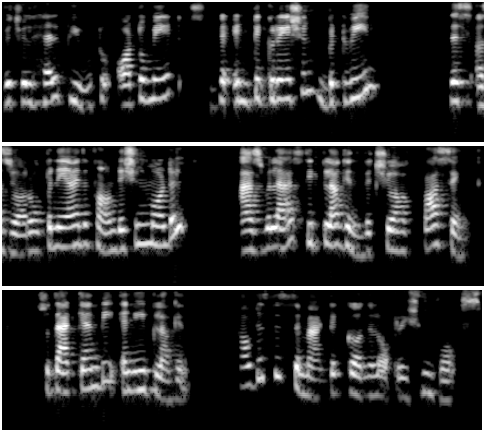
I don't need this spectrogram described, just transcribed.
which will help you to automate the integration between this Azure OpenAI, the foundation model, as well as the plugin which you are passing. So that can be any plugin. How does this semantic kernel operation works?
